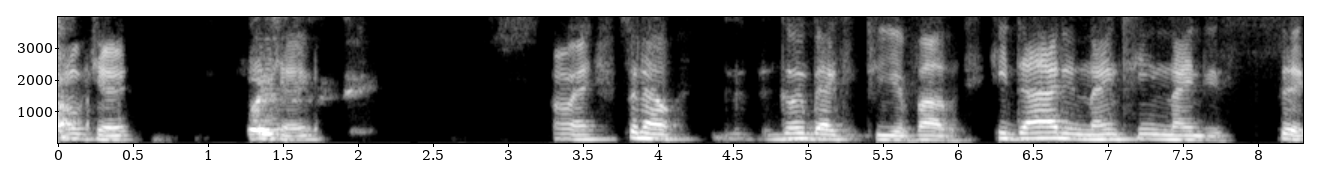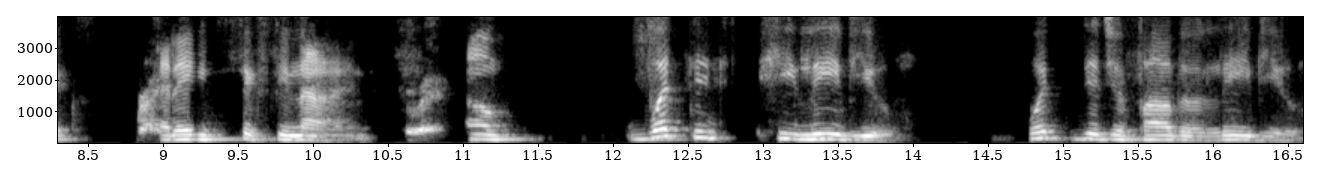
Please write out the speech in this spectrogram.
Okay. okay. All right. So now, going back to your father, he died in 1996 right. at age 69. Correct. Um, what did he leave you? What did your father leave you?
